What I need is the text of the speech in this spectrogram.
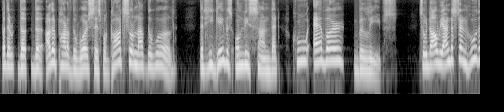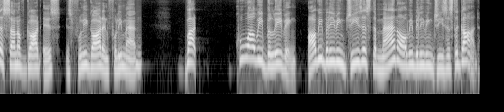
But the, the, the other part of the verse says, For God so loved the world that he gave his only Son, that whoever believes. So now we understand who the Son of God is, is fully God and fully man. But who are we believing? Are we believing Jesus the man or are we believing Jesus the God?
